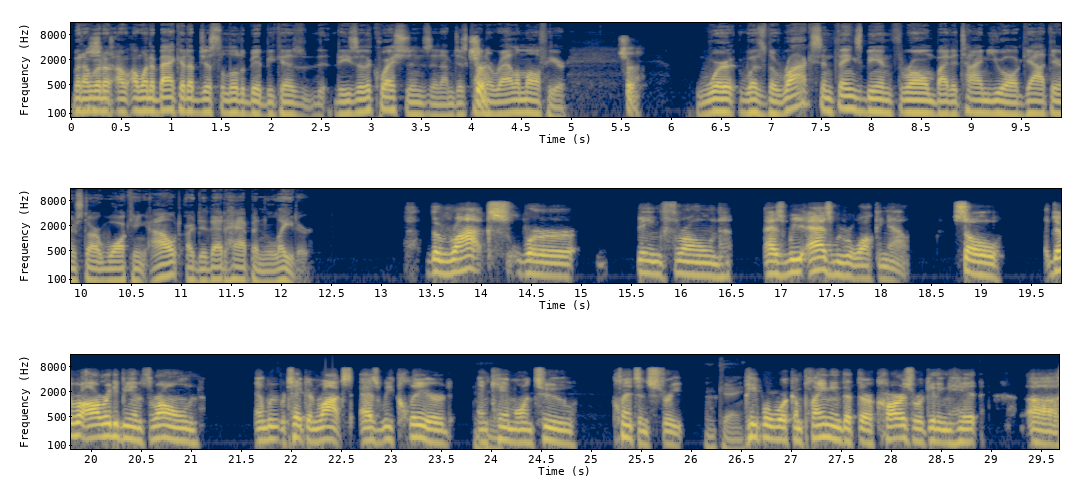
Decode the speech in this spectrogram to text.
But I'm gonna I, I want to back it up just a little bit because th- these are the questions, and I'm just kind of rattle them off here. Sure. Were was the rocks and things being thrown by the time you all got there and start walking out, or did that happen later? the rocks were being thrown as we as we were walking out. So they were already being thrown, and we were taking rocks as we cleared and Mhm. came onto Clinton Street. Okay. People were complaining that their cars were getting hit. Uh,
